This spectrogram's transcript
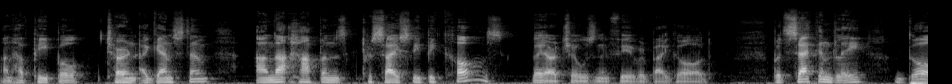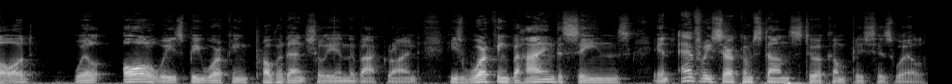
and have people turn against them and that happens precisely because they are chosen and favoured by God. But secondly, God will always be working providentially in the background. He's working behind the scenes in every circumstance to accomplish His will.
